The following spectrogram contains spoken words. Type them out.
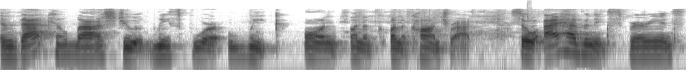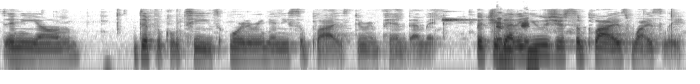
And that can last you at least for a week on on a on a contract. So I haven't experienced any um difficulties ordering any supplies during pandemic. But you got to use your supplies wisely.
